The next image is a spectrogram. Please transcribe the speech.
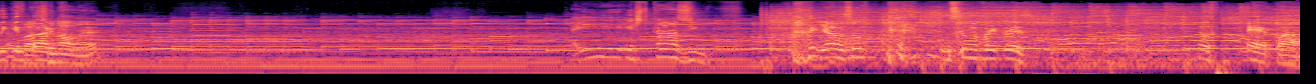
Linkin fase Park. final, não é? Aí, este Casio. yeah, o som, o som é bem coisa. É pá.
